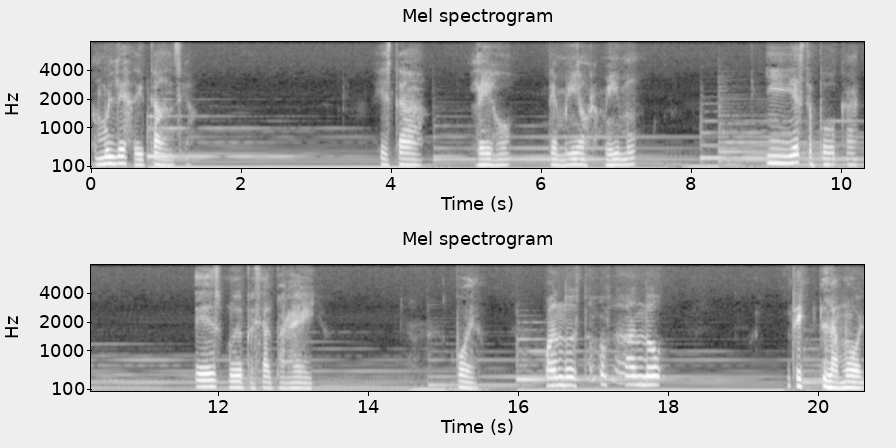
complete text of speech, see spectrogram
a muy lejos de distancia está lejos de mí ahora mismo. Y este podcast es muy especial para ella. Bueno, cuando estamos hablando del amor,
